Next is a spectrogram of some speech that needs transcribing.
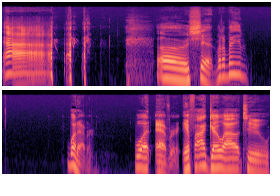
oh, shit. But I mean, whatever. Whatever. If I go out to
